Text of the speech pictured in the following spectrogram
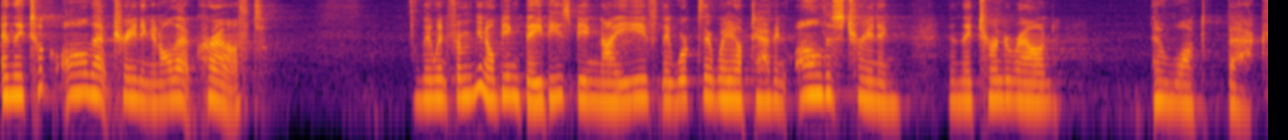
and they took all that training and all that craft. They went from, you know, being babies, being naive, they worked their way up to having all this training, and they turned around and walked back.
